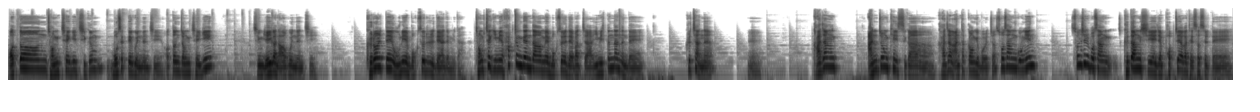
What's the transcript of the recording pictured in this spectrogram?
어떤 정책이 지금 모색되고 있는지, 어떤 정책이 지금 얘기가 나오고 있는지 그럴 때 우리의 목소리를 내야 됩니다. 정책 이미 확정된 다음에 목소리 내봤자 이미 끝났는데 그렇지 않나요? 예. 가장 안 좋은 케이스가 가장 안타까운 게 뭐였죠? 소상공인 손실보상 그 당시에 이제 법제화가 됐었을 때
